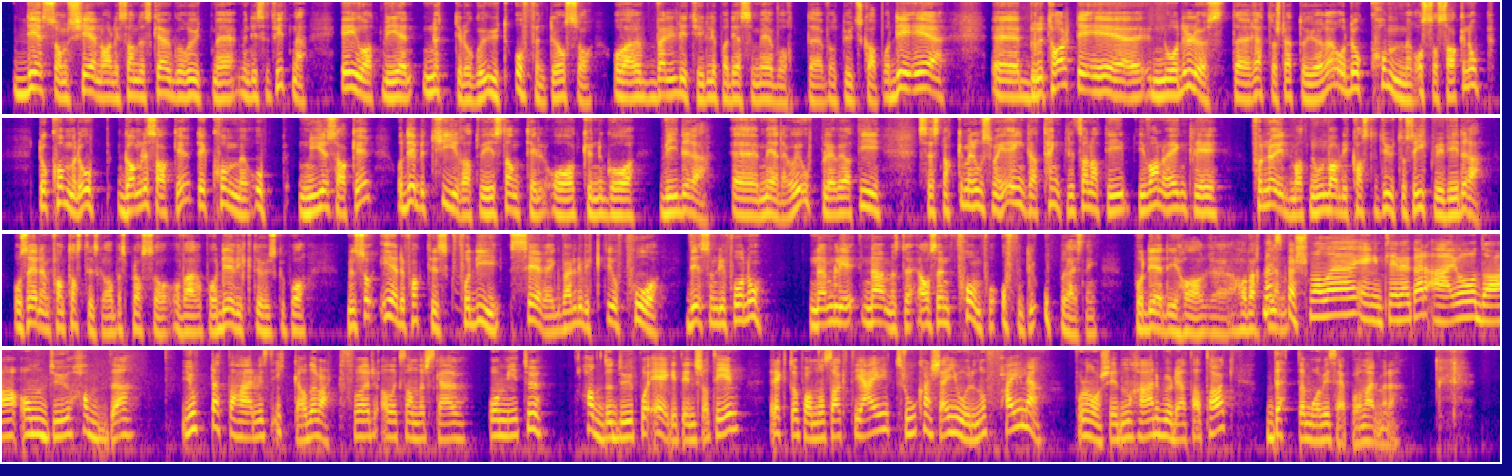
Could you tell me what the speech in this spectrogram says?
det som skjer når Alexander Schou går ut med, med disse tweetene, er jo at vi er nødt til å gå ut offentlig også og være veldig tydelige på det som er vårt, eh, vårt budskap. Og Det er eh, brutalt, det er nådeløst eh, rett og slett å gjøre, og da kommer også saken opp. Da kommer det opp gamle saker, det kommer opp nye saker, og det betyr at vi er i stand til å kunne gå videre eh, med det. Og jeg opplever at de som jeg snakker med nå, som jeg egentlig har tenkt litt sånn at de, de var nå egentlig fornøyd med at noen var blitt kastet ut, og så gikk vi videre. Og så er det en fantastisk arbeidsplass å, å være på. og Det er viktig å huske på. Men så er det faktisk for de, ser jeg, veldig viktig å få det som de får nå. Nemlig nærmest altså en form for offentlig oppreisning på det de har, eh, har vært Men igjennom. spørsmålet egentlig, Vegard, er jo da om du hadde gjort dette her hvis det ikke hadde vært for Alexander Schou og metoo. Hadde du på eget initiativ rekt opp hånden og sagt jeg tror kanskje jeg gjorde noe feil jeg, for noen år siden. Her burde jeg ta tak. Dette må vi se på nærmere.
